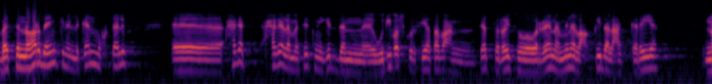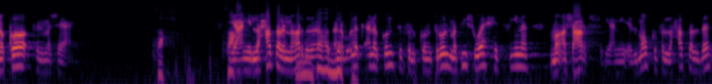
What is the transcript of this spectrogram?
بس النهارده يمكن اللي كان مختلف آه، حاجة حاجة لمستني جدا آه، ودي بشكر فيها طبعا سيادة الرئيس هو ورانا من العقيدة العسكرية نقاء في المشاعر. صح. صح. يعني اللي حصل النهارده ده أنا. بقول لك أنا كنت في الكنترول مفيش واحد فينا ما أشعرش. يعني الموقف اللي حصل ده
